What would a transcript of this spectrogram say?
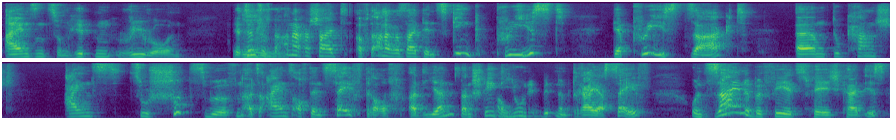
Einsen zum Hitten, Rerollen. Jetzt sind mm. auf, der anderen Seite, auf der anderen Seite den Skink Priest. Der Priest sagt, ähm, du kannst eins zu Schutzwürfen, also eins auf den Safe drauf addieren, dann steht oh. die Unit mit einem Dreier Safe. Und seine Befehlsfähigkeit ist,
